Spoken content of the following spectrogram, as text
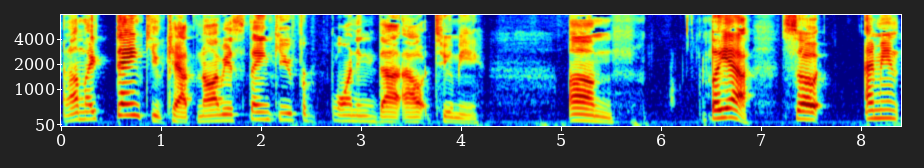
And I'm like, "Thank you, Captain Obvious. Thank you for pointing that out to me." Um but yeah, so I mean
